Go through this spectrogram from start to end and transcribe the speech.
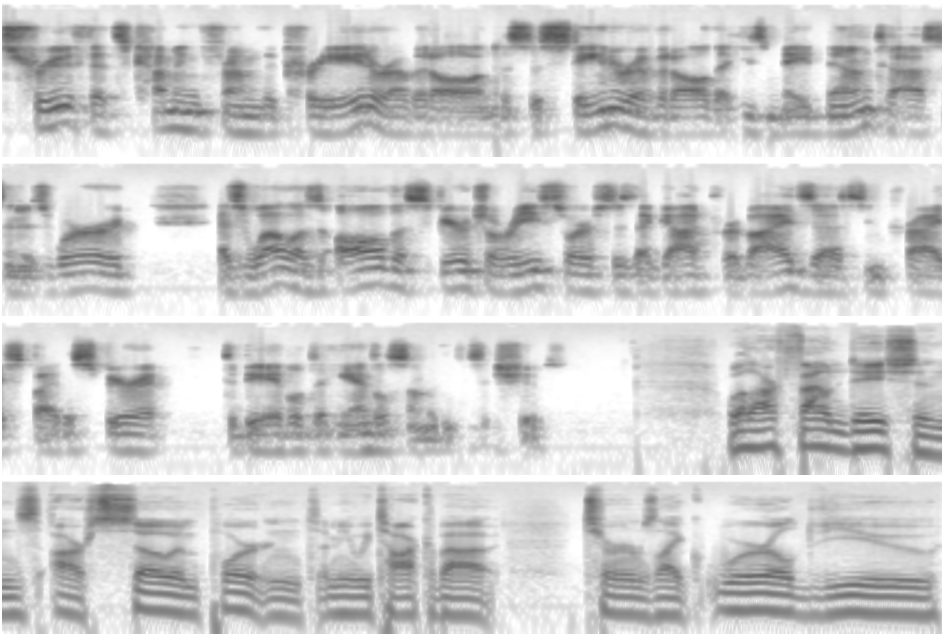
truth that's coming from the creator of it all and the sustainer of it all that he's made known to us in his word, as well as all the spiritual resources that God provides us in Christ by the Spirit to be able to handle some of these issues. Well, our foundations are so important. I mean, we talk about terms like worldview,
